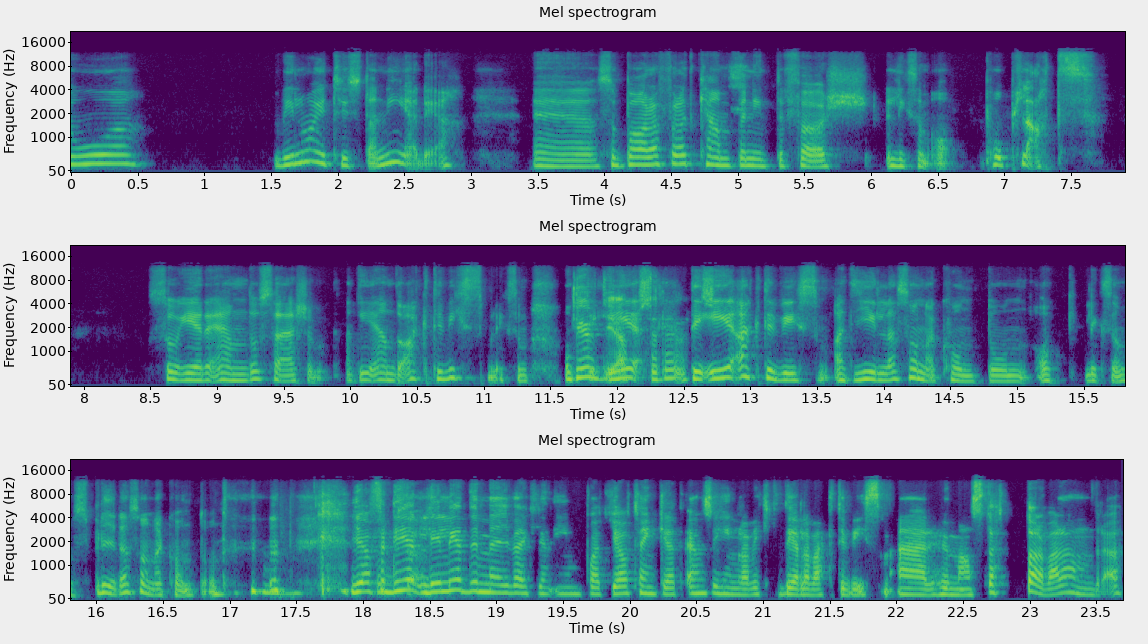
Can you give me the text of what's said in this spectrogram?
då vill man ju tysta ner det. Eh, så bara för att kampen inte förs liksom på plats så är det ändå så här som, att det är ändå aktivism. Liksom. Och Gud, det, är, det är aktivism att gilla sådana konton och liksom sprida sådana konton. Mm. Ja, för det, det leder mig verkligen in på att jag tänker att en så himla viktig del av aktivism är hur man stöttar varandra.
